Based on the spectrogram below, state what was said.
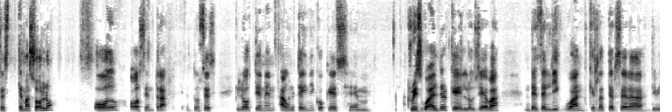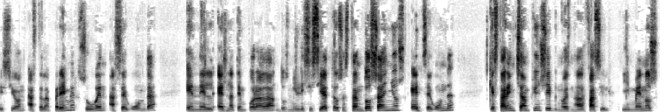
esté más solo o, o central. Entonces, y luego tienen a un técnico que es em, Chris Wilder, que los lleva desde League One, que es la tercera división, hasta la Premier, suben a segunda en, el, en la temporada 2017, o sea, están dos años en segunda, que estar en Championship no es nada fácil, y menos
